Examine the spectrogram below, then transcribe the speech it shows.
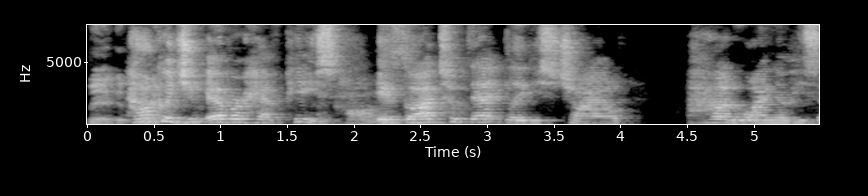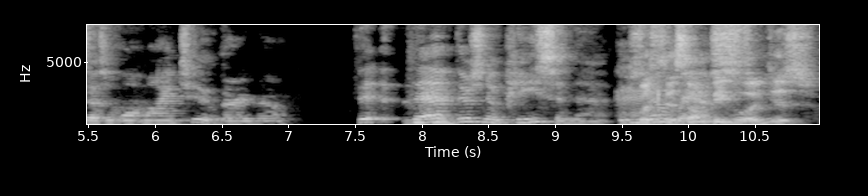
Yeah, How point. could you ever have peace if God took that lady's child? How do I know He doesn't want mine too? There you go. That, that there's no peace in that. There's But no to some people are just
